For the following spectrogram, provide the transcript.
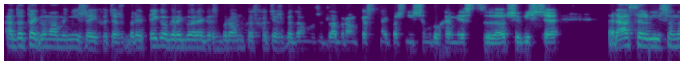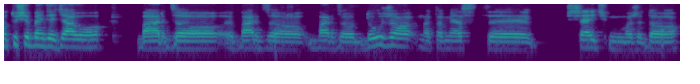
a do tego mamy niżej chociażby tego Gregorego z Broncos, chociaż wiadomo, że dla Broncos najważniejszym ruchem jest oczywiście Russell Wilson, no tu się będzie działo bardzo, bardzo, bardzo dużo, natomiast e, przejdźmy może do,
